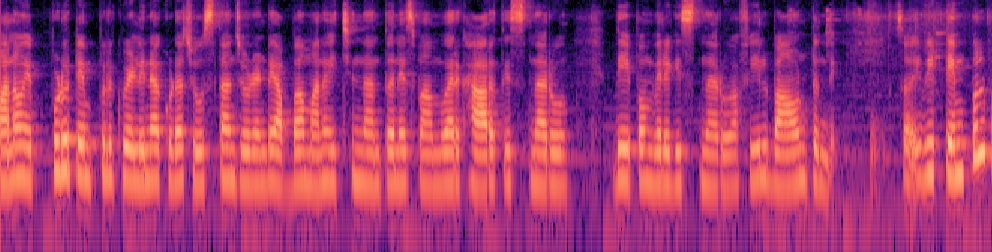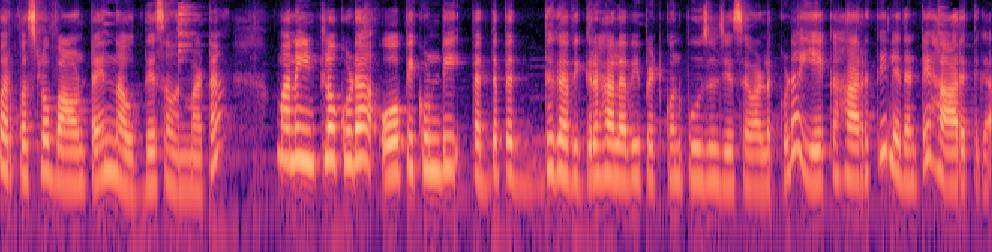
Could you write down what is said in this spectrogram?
మనం ఎప్పుడు టెంపుల్కి వెళ్ళినా కూడా చూస్తాం చూడండి అబ్బా మనం ఇచ్చిన దాంతోనే స్వామివారికి హారతి ఇస్తున్నారు దీపం వెలిగిస్తున్నారు ఆ ఫీల్ బాగుంటుంది. సో ఇవి టెంపుల్ పర్పస్లో బాగుంటాయని నా ఉద్దేశం అనమాట మన ఇంట్లో కూడా ఓపికండి పెద్ద పెద్దగా విగ్రహాలు అవి పెట్టుకొని పూజలు చేసే వాళ్ళకి కూడా ఏకహారతి లేదంటే హారతిగా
